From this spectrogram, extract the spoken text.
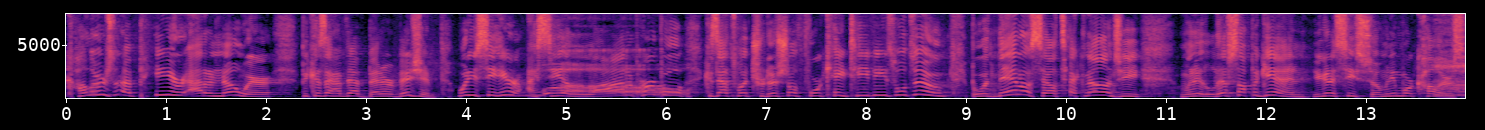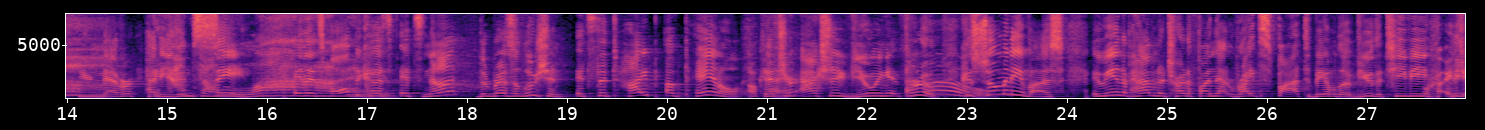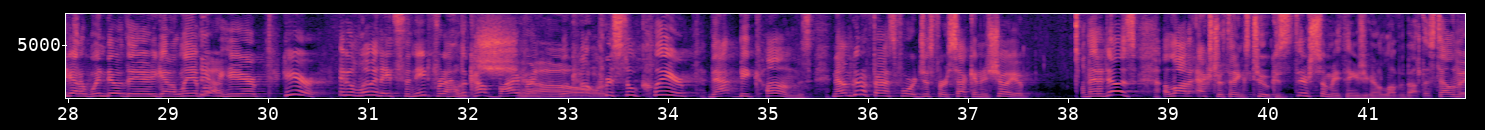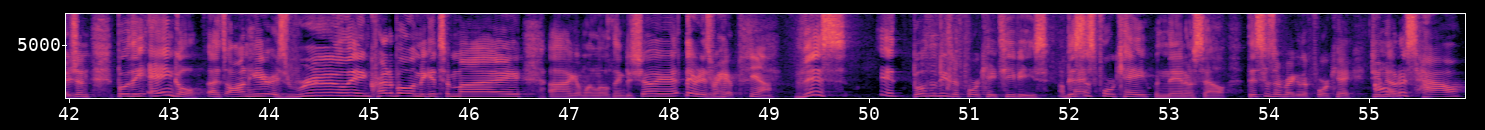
Colors appear out of nowhere because I have that better vision. What do you see here? I see a lot of purple because that's what traditional 4K TVs will do. But with NanoCell technology, when it lifts up again, you're gonna see so many more colors you never have It even seen. And it's all because it's not the resolution, it's the type of panel that you're actually viewing it through. Because Oh. so many of us, we end up having to try to find that right spot to be able to view the TV. Because Right. you got a window there, you got a lamp Yeah. over here. Here, it eliminates the need for that. Oh, look how vibrant, look how crystal clear that becomes. Now I'm gonna fast forward just for a second and show you that it does a lot of extra things too, because there's so many things you're gonna love about this television. But the angle that's on here is really incredible. Let me get to my, uh, I got one little thing to show you. There it is right here. Yeah. This, it, both of these are 4K TVs. Okay. This is 4K with NanoCell. This is a regular 4K. Do you Oh. notice how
